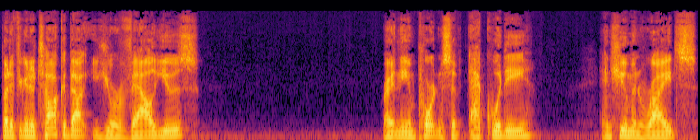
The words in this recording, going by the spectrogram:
But if you're going to talk about your values, right, and the importance of equity and human rights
